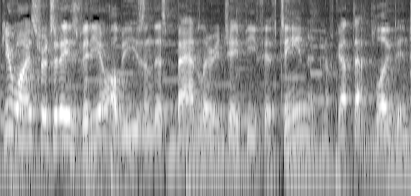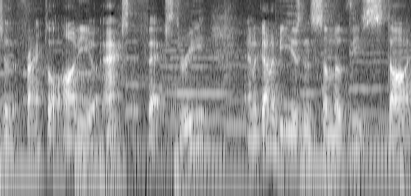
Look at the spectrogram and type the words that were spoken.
Gear-wise for today's video, I'll be using this Bad Larry JP15, and I've got that plugged into the Fractal Audio Axe FX3, and I'm gonna be using some of the stock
